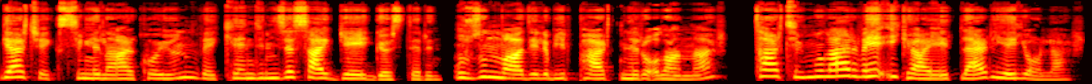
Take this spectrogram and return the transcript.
Gerçek sinirler koyun ve kendinize saygıyı gösterin. Uzun vadeli bir partneri olanlar, tartışmalar ve hikayetler yayıyorlar.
